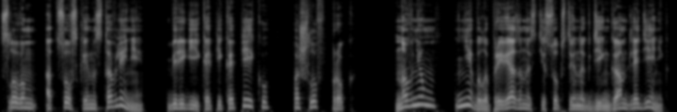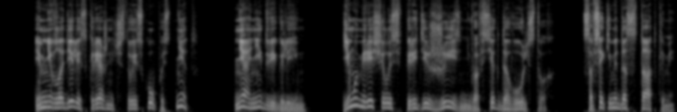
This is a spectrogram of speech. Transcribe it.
Словом, отцовское наставление «береги и копи копейку» пошло впрок. Но в нем не было привязанности, собственно, к деньгам для денег. Им не владели скряжничество и скупость, нет. Не они двигали им. Ему мерещилась впереди жизнь во всех довольствах, со всякими достатками.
